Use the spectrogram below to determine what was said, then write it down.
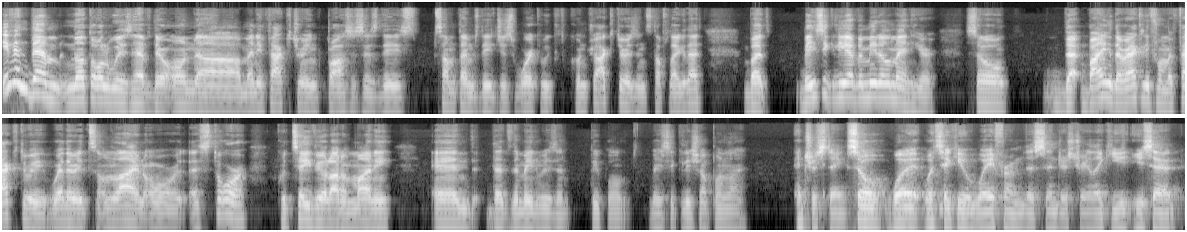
even them not always have their own uh, manufacturing processes. They sometimes they just work with contractors and stuff like that but basically you have a middleman here. So that buying directly from a factory whether it's online or a store could save you a lot of money and that's the main reason people basically shop online. Interesting. So what what took you away from this industry? Like you, you said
